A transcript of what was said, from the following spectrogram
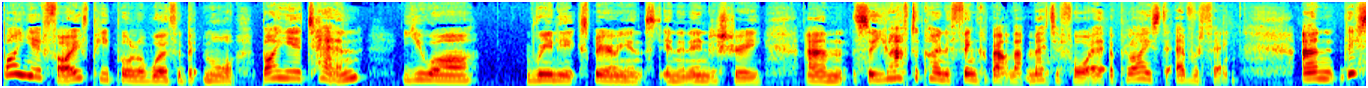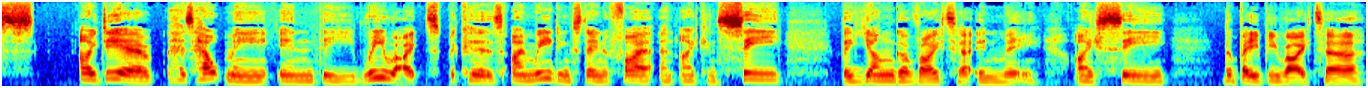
By year five, people are worth a bit more. By year 10, you are really experienced in an industry. Um, so you have to kind of think about that metaphor. It applies to everything. And this idea has helped me in the rewrites because I'm reading Stone of Fire and I can see the younger writer in me. I see the baby writer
